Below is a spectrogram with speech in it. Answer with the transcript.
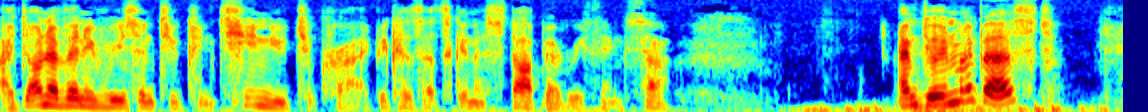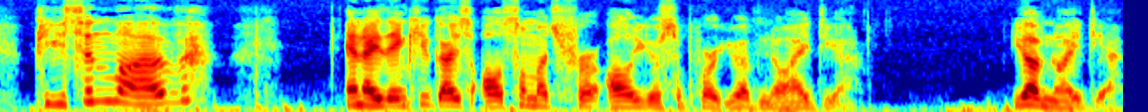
I don't have any reason to continue to cry because that's going to stop everything. So I'm doing my best. Peace and love. And I thank you guys all so much for all your support. You have no idea. You have no idea.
